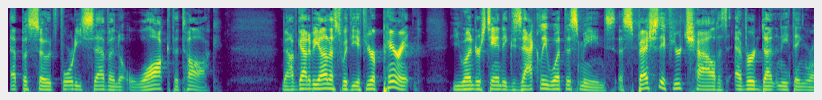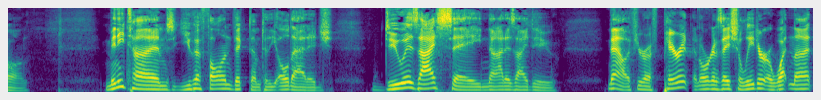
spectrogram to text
episode 47 Walk the Talk. Now, I've got to be honest with you. If you're a parent, you understand exactly what this means, especially if your child has ever done anything wrong. Many times you have fallen victim to the old adage, do as I say, not as I do. Now, if you're a parent, an organizational leader, or whatnot,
